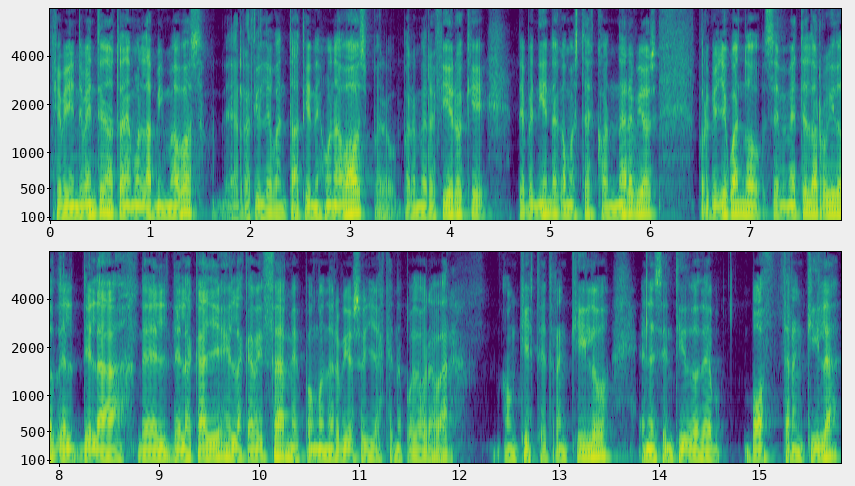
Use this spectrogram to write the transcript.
Que evidentemente no tenemos la misma voz. Recién levantado tienes una voz, pero, pero me refiero que dependiendo de cómo estés con nervios, porque yo cuando se me meten los ruidos de, la, de la calle en la cabeza me pongo nervioso y ya es que no puedo grabar aunque esté tranquilo en el sentido de voz tranquila,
